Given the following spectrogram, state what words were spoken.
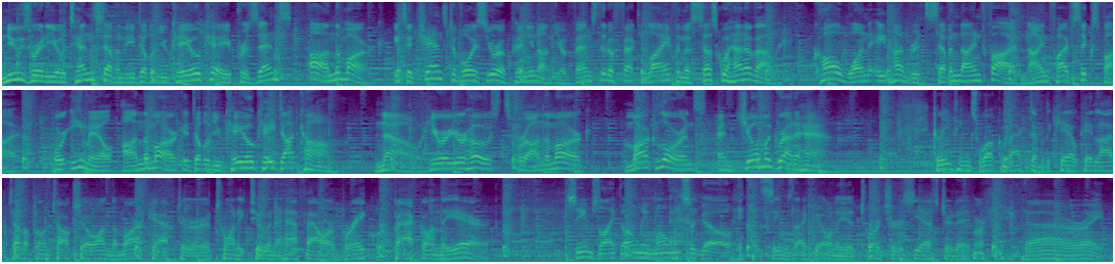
News Radio 1070 WKOK presents On the Mark. It's a chance to voice your opinion on the events that affect life in the Susquehanna Valley. Call 1 800 795 9565 or email onthemark at WKOK.com. Now, here are your hosts for On the Mark Mark Lawrence and Joe McGranahan. Greetings. Welcome back to WKOK Live Telephone Talk Show on the Mark. After a 22 and a half hour break, we're back on the air. Seems like only moments ago. it seems like only a torturous yesterday. All right.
